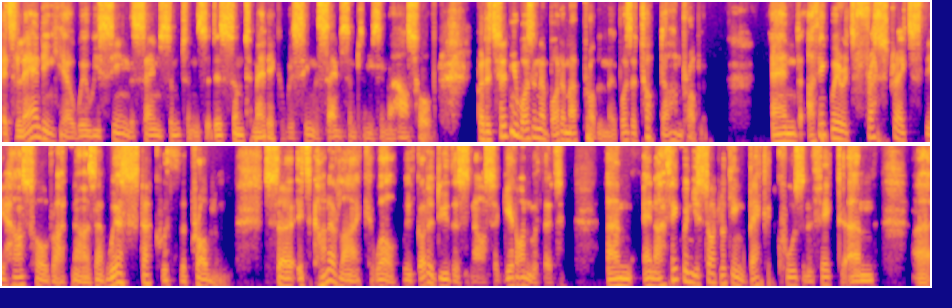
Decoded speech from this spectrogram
it's landing here where we're seeing the same symptoms. It is symptomatic. We're seeing the same symptoms in the household, but it certainly wasn't a bottom up problem. It was a top down problem. And I think where it frustrates the household right now is that we're stuck with the problem. So it's kind of like, well, we've got to do this now. So get on with it. Um, and I think when you start looking back at cause and effect, um, uh,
